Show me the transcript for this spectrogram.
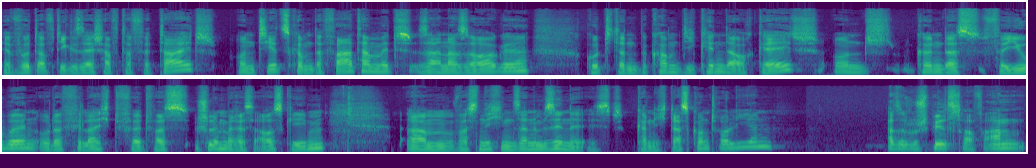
Der wird auf die Gesellschafter verteilt und jetzt kommt der Vater mit seiner Sorge. Gut, dann bekommen die Kinder auch Geld und können das verjubeln oder vielleicht für etwas Schlimmeres ausgeben, ähm, was nicht in seinem Sinne ist. Kann ich das kontrollieren? Also du spielst darauf an,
